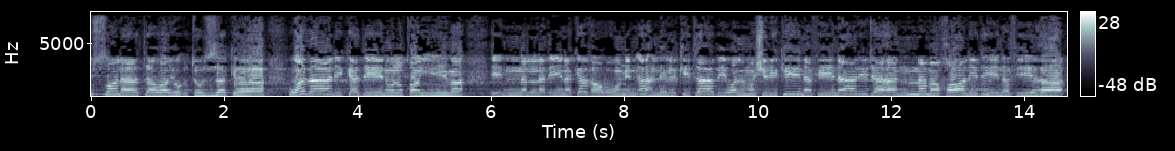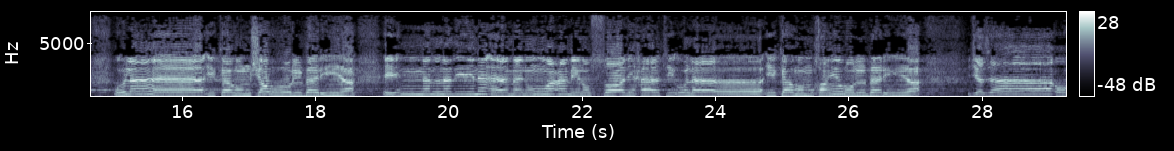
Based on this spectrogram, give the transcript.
الصلاة ويؤتوا الزكاة وذلك دين القيمة إن الذين كفروا من أهل الكتاب والمشركين في نار جهنم خالدين فيها. أولئك هم شر البرية. إن الذين آمنوا وعملوا الصالحات أولئك هم خير البرية. جزاؤهم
